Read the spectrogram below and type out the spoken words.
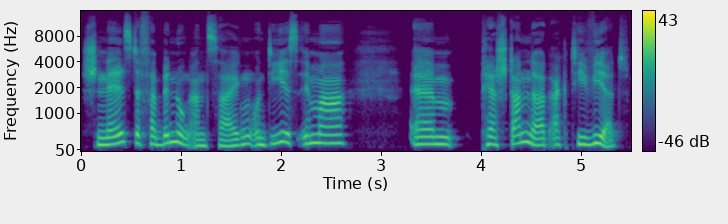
schnellste Verbindung anzeigen und die ist immer ähm, per Standard aktiviert.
